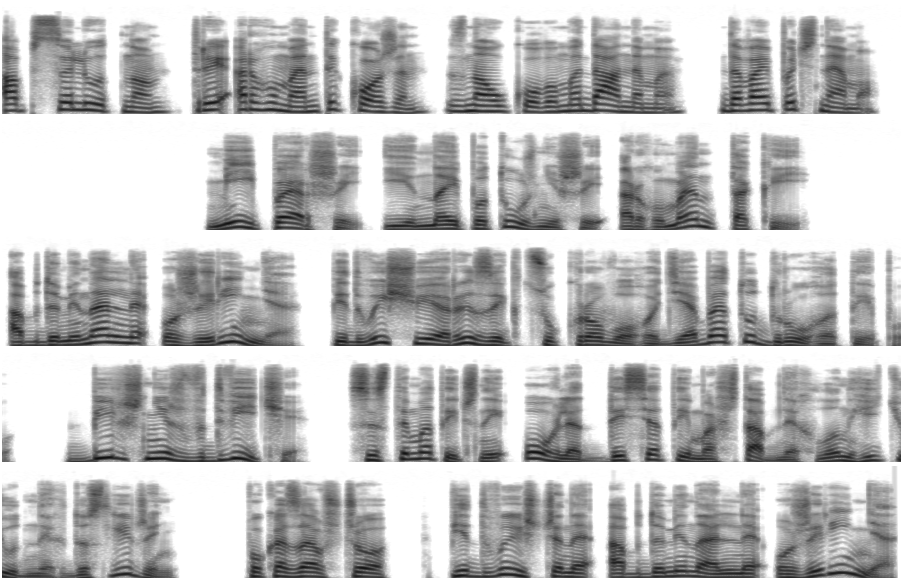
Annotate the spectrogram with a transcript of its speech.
Абсолютно. Три аргументи кожен з науковими даними. Давай почнемо. Мій перший і найпотужніший аргумент такий. Абдомінальне ожиріння підвищує ризик цукрового діабету другого типу більш ніж вдвічі. Систематичний огляд 10 масштабних лонгітюдних досліджень показав, що підвищене абдомінальне ожиріння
